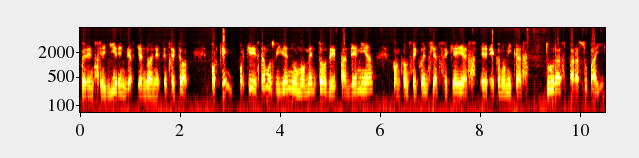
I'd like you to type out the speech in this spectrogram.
pueden seguir invirtiendo en este sector. ¿Por qué? Porque estamos viviendo un momento de pandemia con consecuencias pequeñas eh, económicas duras para su país,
